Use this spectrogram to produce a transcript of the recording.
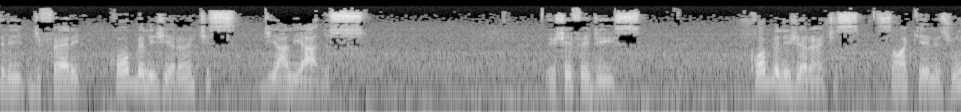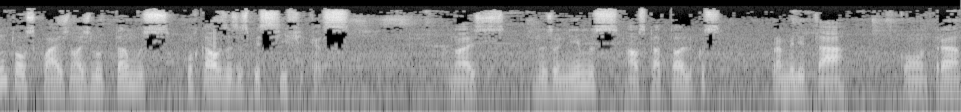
ele difere co-beligerantes de aliados. E o Schaeffer diz: co-beligerantes são aqueles junto aos quais nós lutamos por causas específicas. Nós nos unimos aos católicos para militar contra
